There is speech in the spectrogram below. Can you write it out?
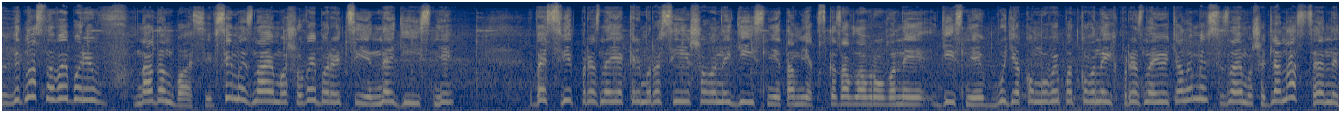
Відносно виборів на Донбасі. Всі ми знаємо, що вибори ці не дійсні. Весь світ признає, крім Росії, що вони дійсні. Там, як сказав Лавров, вони дійсні. В будь-якому випадку вони їх признають. Але ми всі знаємо, що для нас це не,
